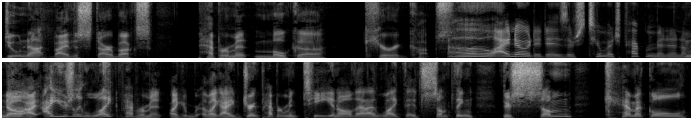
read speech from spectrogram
do not buy the Starbucks peppermint mocha Keurig cups. oh, I know what it is. There's too much peppermint in them. No. I, I usually like peppermint. Like like I drink peppermint tea and all that. I like that. It's something. There's some chemical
